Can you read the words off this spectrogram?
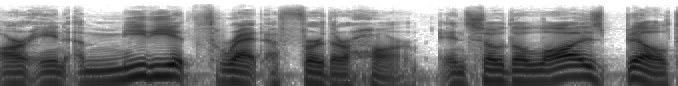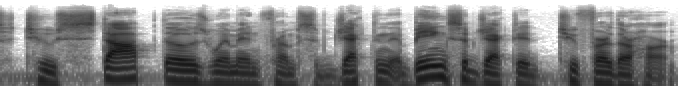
are in immediate threat of further harm. And so the law is built to stop those women from subjecting being subjected to further harm.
